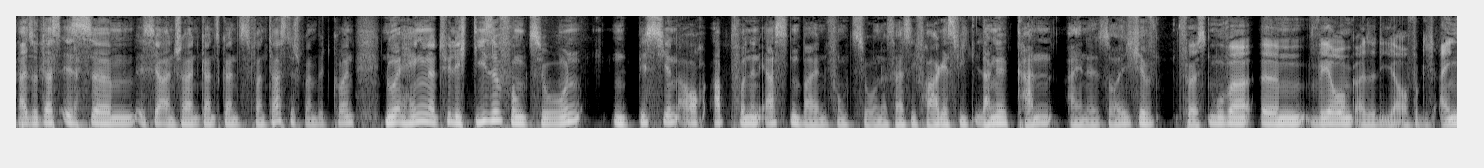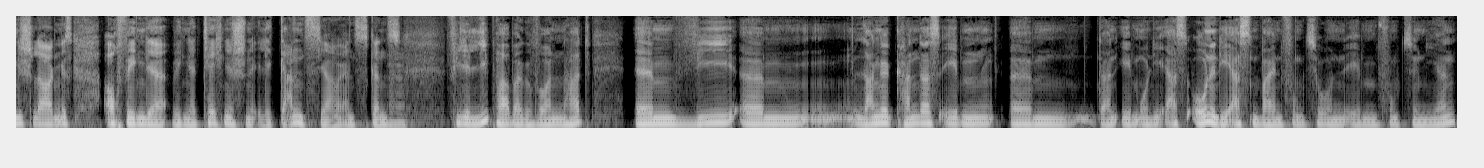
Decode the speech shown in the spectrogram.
Also das ist, ähm, ist ja anscheinend ganz, ganz fantastisch beim Bitcoin. Nur hängen natürlich diese Funktionen ein bisschen auch ab von den ersten beiden Funktionen. Das heißt, die Frage ist, wie lange kann eine solche First Mover ähm, Währung, also die ja auch wirklich eingeschlagen ist, auch wegen der wegen der technischen Eleganz ja ganz ganz mhm. viele Liebhaber gewonnen hat, ähm, wie ähm, lange kann das eben ähm, dann eben ohne die, erst, ohne die ersten beiden Funktionen eben funktionieren.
